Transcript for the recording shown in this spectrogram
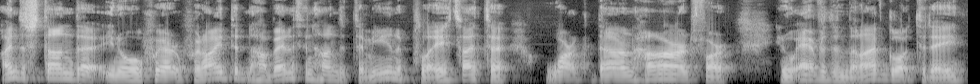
I understand that you know where where I didn't have anything handed to me in a plate, I had to work darn hard for you know everything that I've got today.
